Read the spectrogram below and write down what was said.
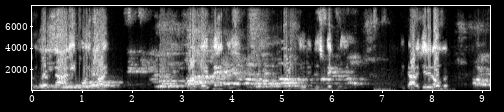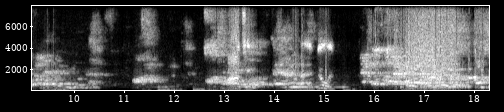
47 39, eight point joint. Parkway Panthers leading this victory. They got to get it over. Monty, how you doing? Oh, OG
